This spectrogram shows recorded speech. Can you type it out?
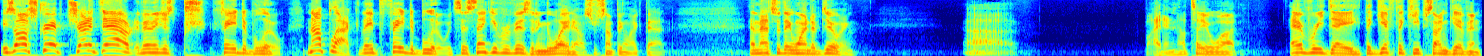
He's off script. Shut it down. And then they just psh, fade to blue, not black. They fade to blue. It says, "Thank you for visiting the White House" or something like that, and that's what they wind up doing. Uh, Biden, I'll tell you what. Every day, the gift that keeps on giving.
